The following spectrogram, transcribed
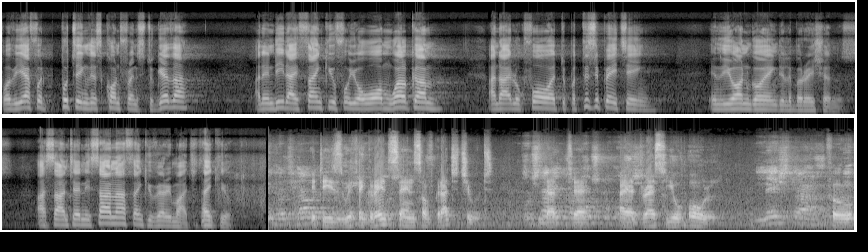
for the effort putting this conference together. And indeed, I thank you for your warm welcome, and I look forward to participating in the ongoing deliberations. Asante sana, thank you very much. Thank you. It is with a great sense of gratitude that uh, I address you all for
